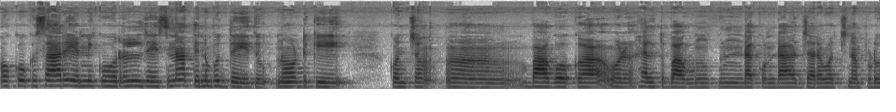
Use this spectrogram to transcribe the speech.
ఒక్కొక్కసారి ఎన్ని కూరలు చేసినా తినబుద్ధి నోటికి కొంచెం బాగోక హెల్త్ బాగుండకుండా జ్వరం వచ్చినప్పుడు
